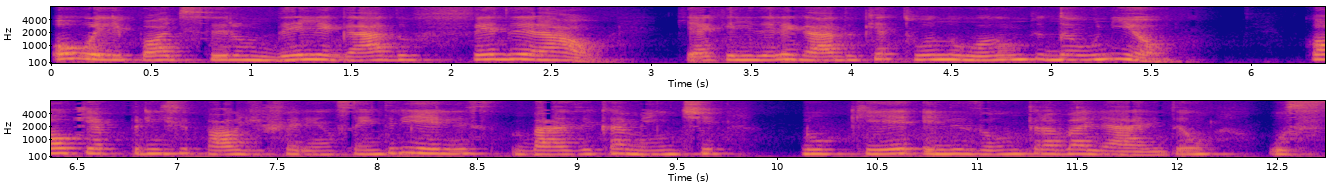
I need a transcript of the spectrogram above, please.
ou ele pode ser um delegado federal, que é aquele delegado que atua no âmbito da União. Qual que é a principal diferença entre eles? Basicamente, no que eles vão trabalhar. Então, os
